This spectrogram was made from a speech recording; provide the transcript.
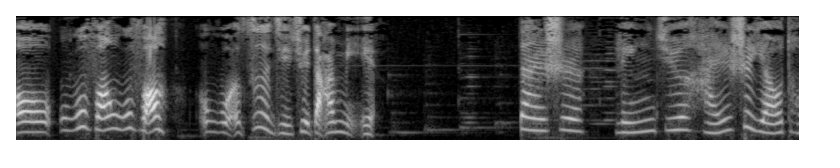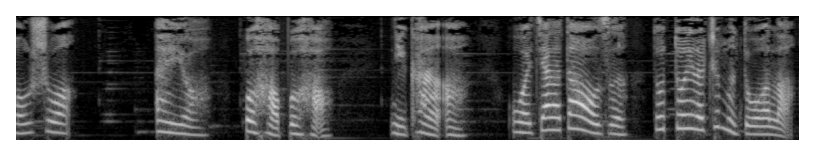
哦，无妨无妨，我自己去打米。”但是邻居还是摇头说：“哎呦，不好不好！你看啊，我家的稻子都堆了这么多了，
